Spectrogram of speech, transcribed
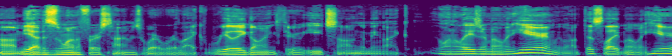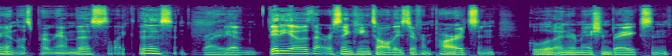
um, yeah, this is one of the first times where we're like really going through each song and being like, we want a laser moment here and we want this light moment here and let's program this like this. And Right. we have videos that we're syncing to all these different parts and cool little intermission breaks and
